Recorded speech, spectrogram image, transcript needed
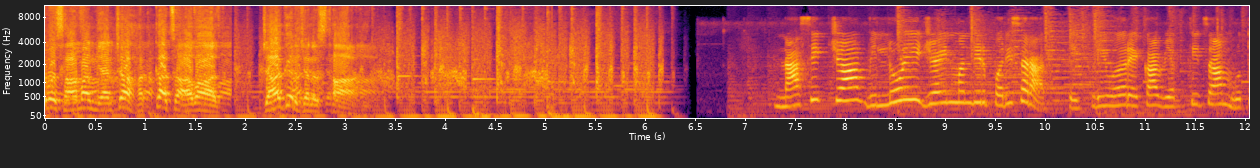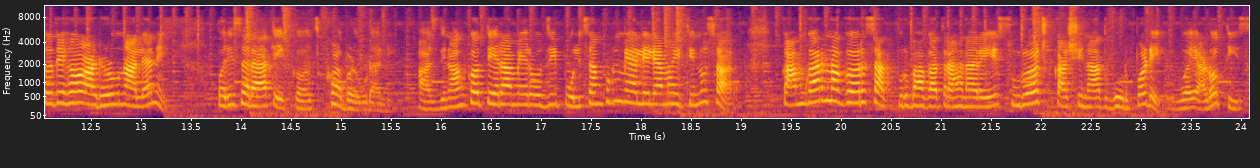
सर्वसामान्यांच्या हक्काचा आवाज जागर जनस्थान. नाशिकच्या विल्लोळी जैन मंदिर परिसरात टेकडीवर एका व्यक्तीचा मृतदेह आढळून आल्याने परिसरात एकच खळबळ उडाली. आज दिनांक तेरा मे रोजी पोलिसांकडून मिळालेल्या माहितीनुसार कामगार नगर सातपूर भागात राहणारे सूरज काशीनाथ घोरपडे वय अडोतीस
